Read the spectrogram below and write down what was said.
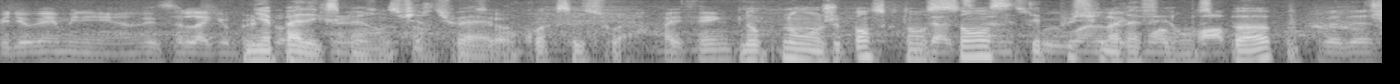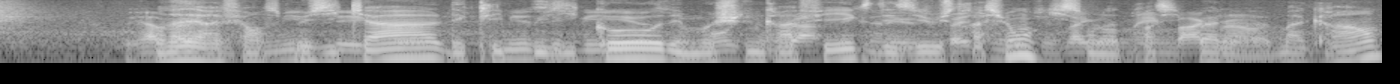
il n'y a pas d'expérience virtuelle ou quoi que ce soit. Donc non, je pense que dans ce sens, c'était plus une référence pop on a des références musicales, des clips musicaux, des motion graphics, des illustrations qui sont notre principal euh, background.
